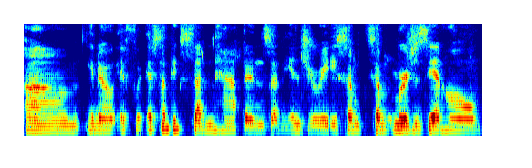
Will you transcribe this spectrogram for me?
Um, you know, if if something sudden happens, an injury, some some emergency at home,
